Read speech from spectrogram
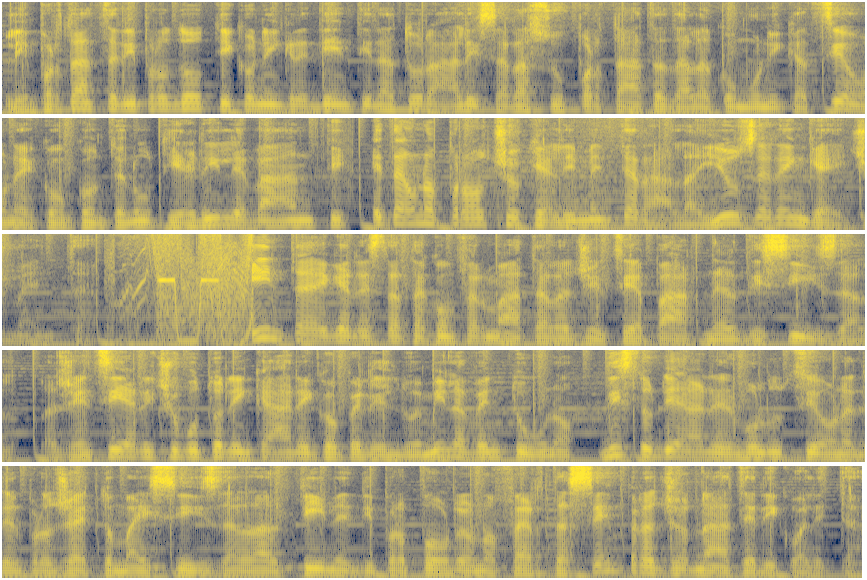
L'importanza di prodotti con ingredienti naturali sarà supportata dalla comunicazione con contenuti rilevanti e da un approccio che alimenterà la user engagement. Integer è stata confermata l'agenzia partner di Sisal. L'agenzia ha ricevuto l'incarico per il 2021 di studiare l'evoluzione del progetto MySisal al fine di proporre un'offerta sempre aggiornata e di qualità.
